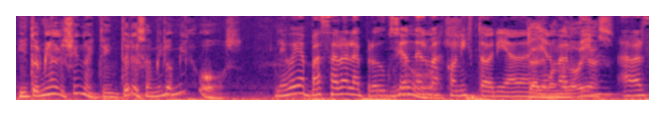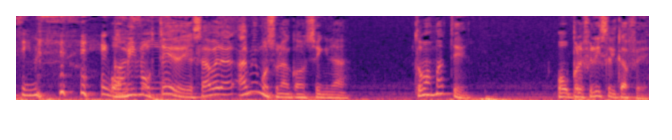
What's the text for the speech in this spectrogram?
y terminas leyendo y te interesa, mira, mira vos. Le voy a pasar a la producción del Más con Historia, Daniel Martín. A ver si me. o mismo ustedes, a ver, armemos una consigna. ¿Tomas mate? ¿O preferís el café?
